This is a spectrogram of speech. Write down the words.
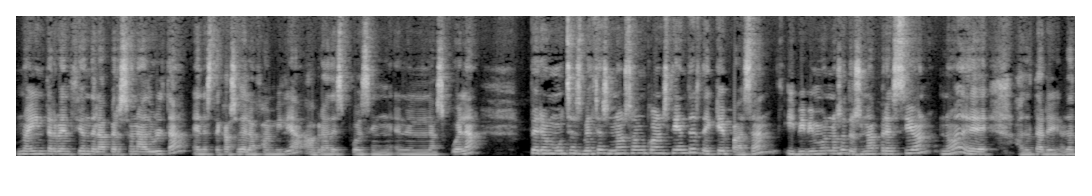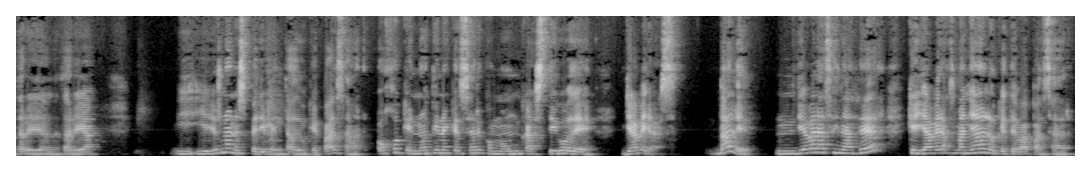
no hay intervención de la persona adulta, en este caso de la familia, habrá después en, la escuela, pero muchas veces no son conscientes de qué pasan y vivimos nosotros una presión ¿no? de a la tarea, a la tarea, a la tarea. Y, y, ellos no han experimentado qué pasa. Ojo que no tiene que ser como un castigo de ya verás, vale, llévala sin hacer, que ya verás mañana lo que te va a pasar.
